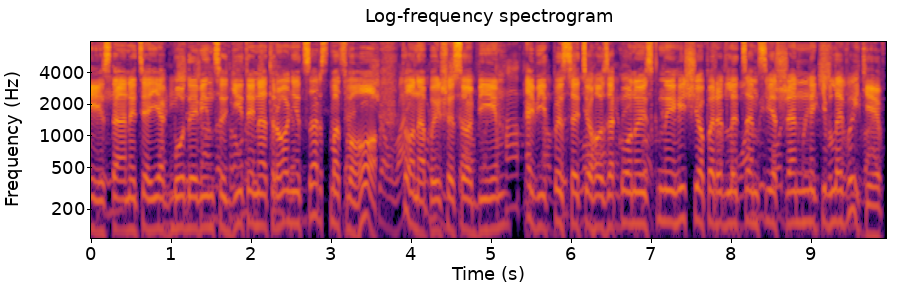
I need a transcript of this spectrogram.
І станеться, як буде він сидіти на троні царства свого, то напише собі відписи цього закону із книги, що перед лицем священників левитів,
